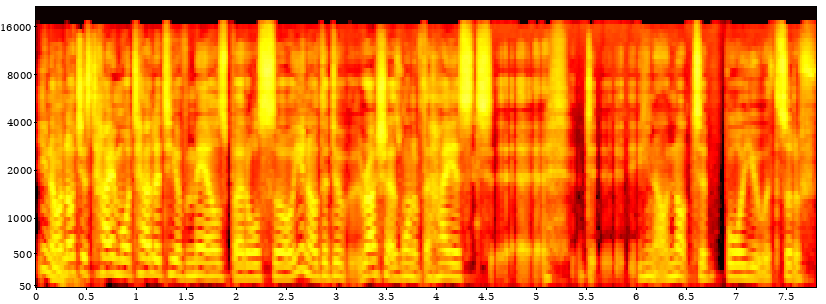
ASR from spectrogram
you know not just high mortality of males, but also you know the Russia is one of the highest. Uh, you know, not to bore you with sort of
